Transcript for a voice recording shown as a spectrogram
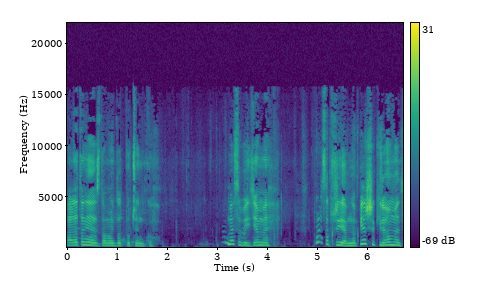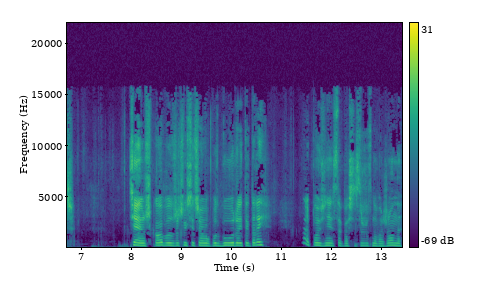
Ale to nie jest domek do odpoczynku. A My sobie idziemy. Trasa przyjemna. Pierwszy kilometr ciężko, bo rzeczywiście trzeba było pod górę i tak dalej. Ale później jest tak właśnie zrównoważony,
